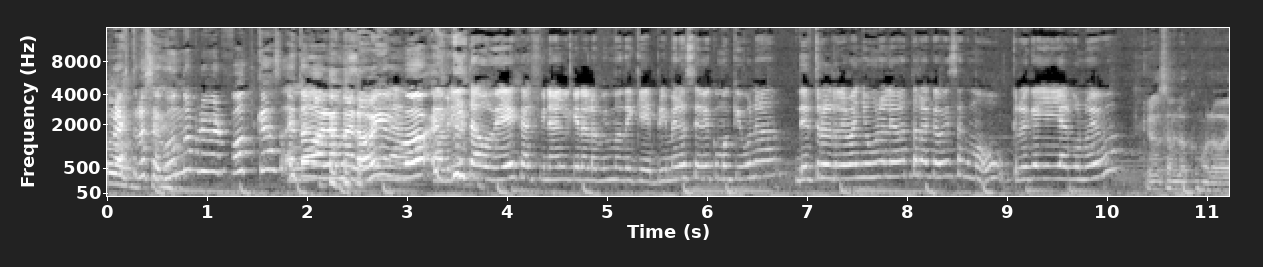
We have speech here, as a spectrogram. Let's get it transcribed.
Oh. nuestro segundo primer podcast, estamos hablando de lo mismo. Cabrita, oveja, al final que era lo mismo de que primero se ve como que una, dentro del rebaño una levanta la cabeza como, uh, creo que ahí hay algo nuevo. Creo que son los como los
